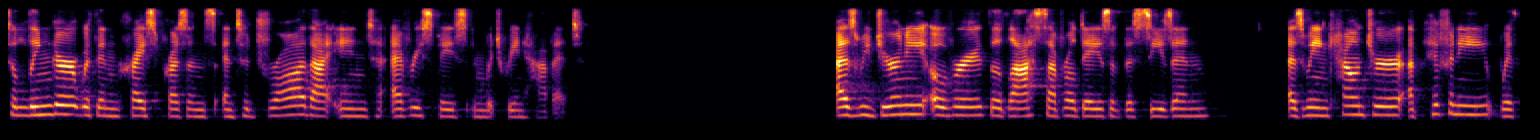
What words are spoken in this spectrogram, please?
to linger within Christ's presence, and to draw that into every space in which we inhabit. As we journey over the last several days of this season, as we encounter Epiphany with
